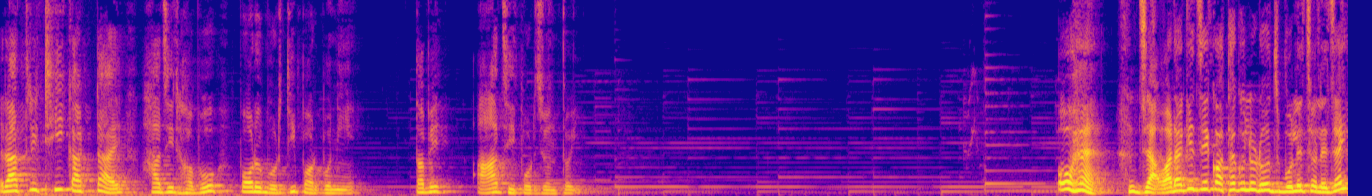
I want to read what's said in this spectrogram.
রাত্রি ঠিক আটটায় হাজির হব পরবর্তী পর্ব নিয়ে। তবে আজ এ পর্যন্তই। ও হ্যাঁ যাওয়ার আগে যে কথাগুলো রোজ বলে চলে যাই,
